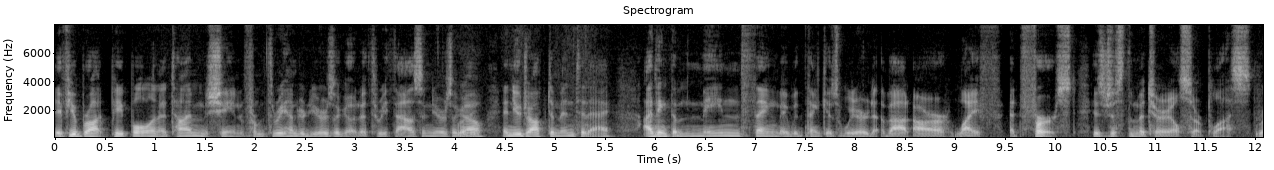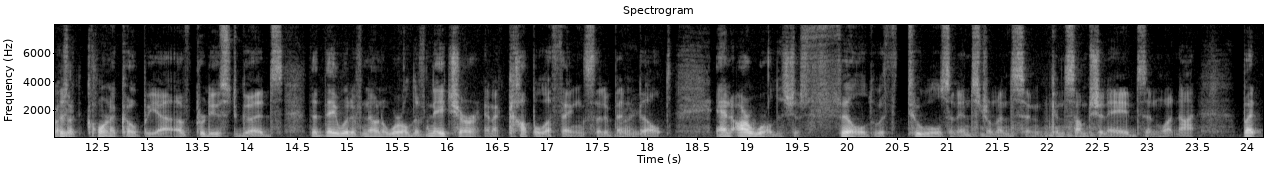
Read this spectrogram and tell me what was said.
If you brought people in a time machine from 300 years ago to 3,000 years ago right. and you dropped them in today, I think the main thing they would think is weird about our life at first is just the material surplus. Right. There's a cornucopia of produced goods that they would have known a world of nature and a couple of things that have been right. built. And our world is just filled with tools and instruments and consumption aids and whatnot. But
